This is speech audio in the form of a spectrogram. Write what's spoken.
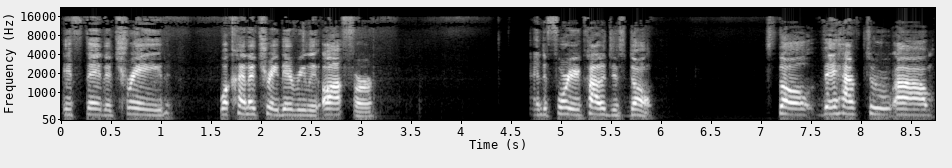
if they're the trade, what kind of trade they really offer, and the four-year colleges don't. So they have to um,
